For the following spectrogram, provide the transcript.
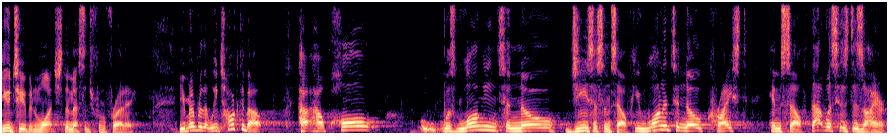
YouTube and watch the message from Friday. You remember that we talked about how, how Paul was longing to know Jesus himself. He wanted to know Christ himself. That was his desire.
